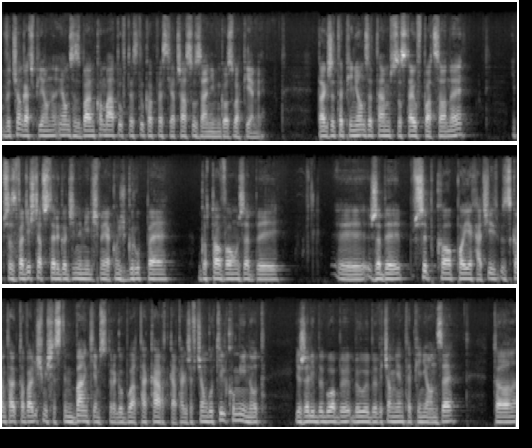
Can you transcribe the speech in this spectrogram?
wyciągać pieniądze z bankomatów, to jest tylko kwestia czasu, zanim go złapiemy. Także te pieniądze tam zostały wpłacone i przez 24 godziny mieliśmy jakąś grupę gotową, żeby, y, żeby szybko pojechać. I skontaktowaliśmy się z tym bankiem, z którego była ta kartka. Także w ciągu kilku minut, jeżeli by byłoby, byłyby wyciągnięte pieniądze, to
